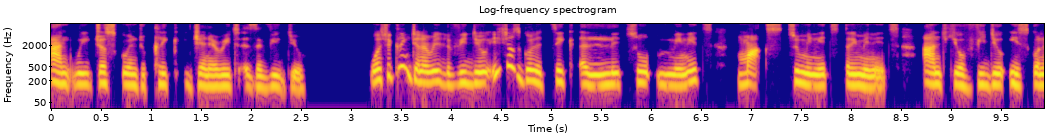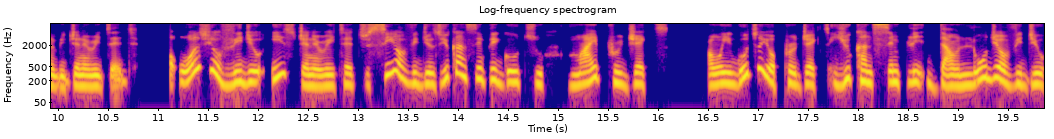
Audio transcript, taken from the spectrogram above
and we're just going to click generate as a video. Once you click generate the video, it's just going to take a little minute, max two minutes, three minutes, and your video is going to be generated. Once your video is generated, to see your videos, you can simply go to My Projects and when you go to your project, you can simply download your video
